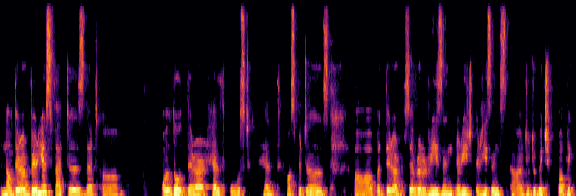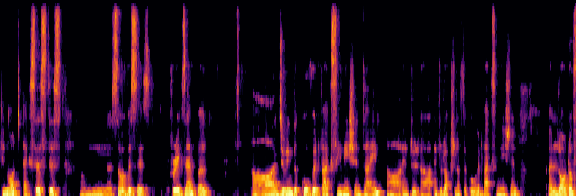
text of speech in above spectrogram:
Now, there are various factors that, uh, although there are health post health hospitals, uh, but there are several reason, re- reasons uh, due to which public cannot access this um, services. For example, uh, during the COVID vaccination time, uh, uh, introduction of the COVID vaccination, a lot of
